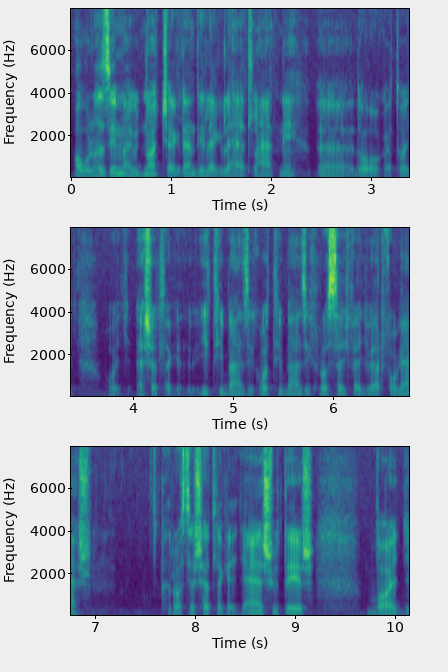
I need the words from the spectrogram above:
ahol azért már úgy nagyságrendileg lehet látni ö, dolgokat, hogy, hogy esetleg itt hibázik, ott hibázik, rossz egy fegyverfogás, rossz esetleg egy elsütés, vagy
